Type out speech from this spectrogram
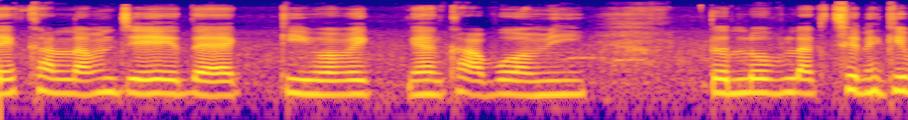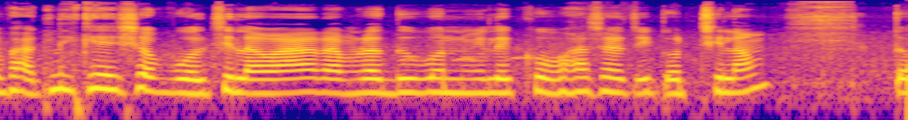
দেখালাম যে, দেখ, কীভাবে খাব আমি? তো লোভ লাগছে নাকি ভাগ্নিকে এসব বলছিলাম, আর আমরা দু বোন মিলে খুব হাসাহাসি করছিলাম। তো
